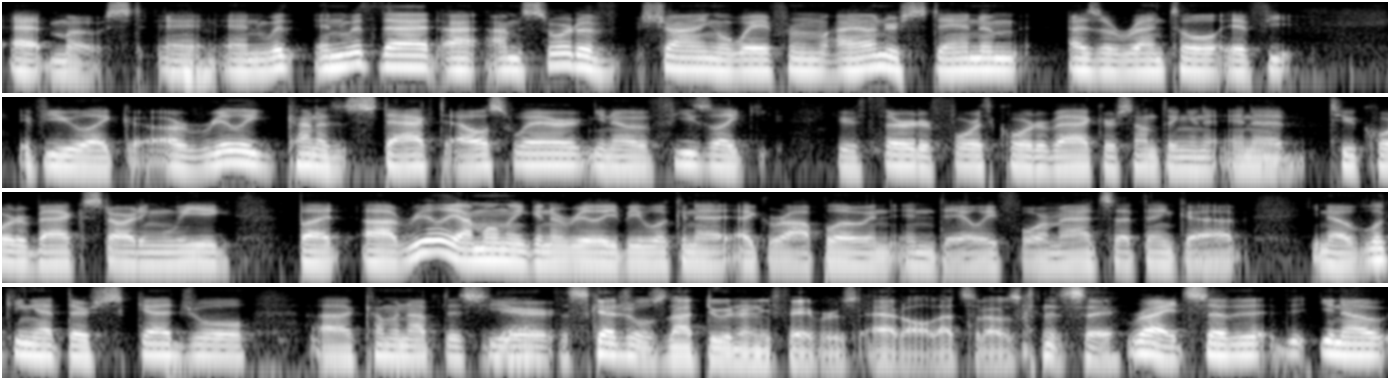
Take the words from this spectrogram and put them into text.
at most. And, mm-hmm. and with and with that, I, I'm sort of shying away from. him. I understand him as a rental if you if you like are really kind of stacked elsewhere. You know, if he's like your third or fourth quarterback or something in a, in a mm-hmm. two quarterback starting league. But uh, really, I'm only going to really be looking at, at Garoppolo in, in daily formats. I think, uh, you know, looking at their schedule uh, coming up this year. The schedule is not doing any favors at all. That's what I was going to say. Right. So, the, the- you know,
